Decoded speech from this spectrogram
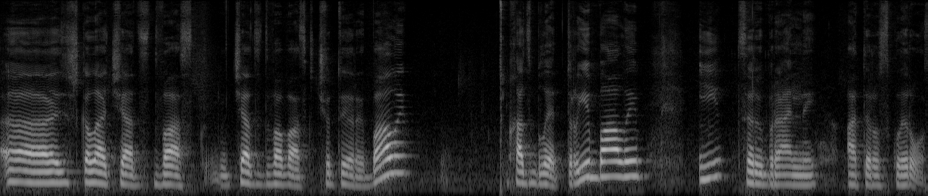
е, шкала ЧАЦ-2, ЧАЦ-2 ВАСК 4 бали, Хацблет 3 бали і церебральний атеросклероз.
